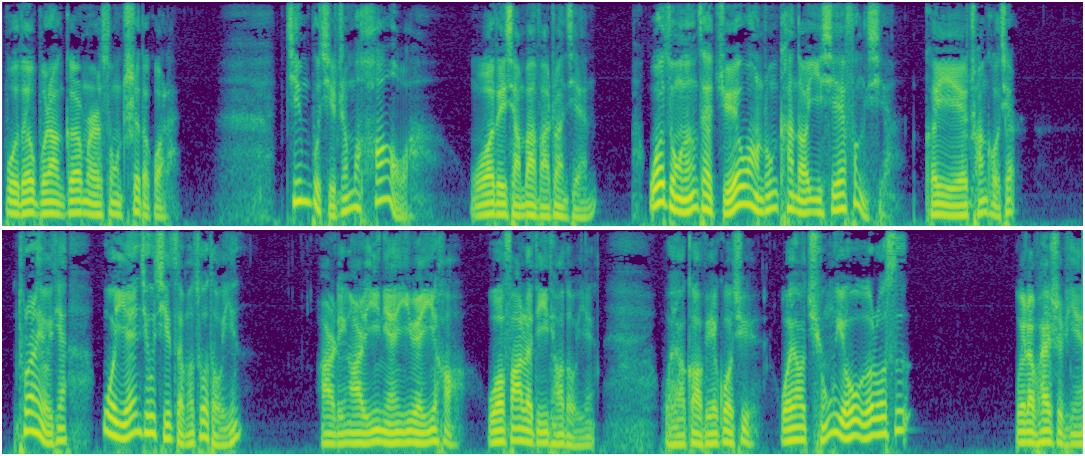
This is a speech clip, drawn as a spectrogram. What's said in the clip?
不得不让哥们儿送吃的过来，经不起这么耗啊！我得想办法赚钱。我总能在绝望中看到一些缝隙，可以喘口气儿。突然有一天，我研究起怎么做抖音。二零二一年一月一号，我发了第一条抖音：我要告别过去，我要穷游俄罗斯。为了拍视频，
